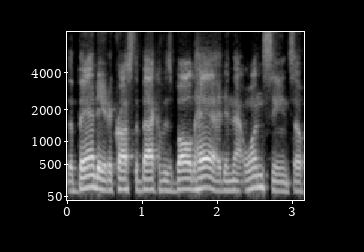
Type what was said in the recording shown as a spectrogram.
the band-aid across the back of his bald head in that one scene. So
